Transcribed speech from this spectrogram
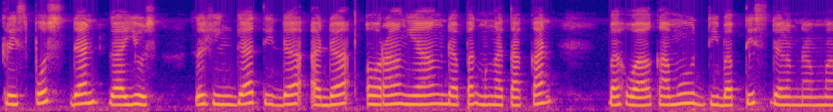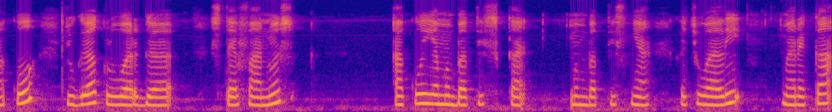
Crispus dan Gaius, sehingga tidak ada orang yang dapat mengatakan bahwa kamu dibaptis dalam namaku, juga keluarga Stefanus, aku yang membaptiskan membaptisnya, kecuali mereka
